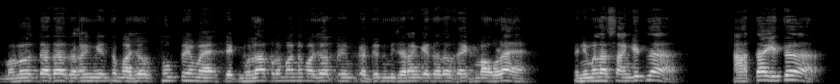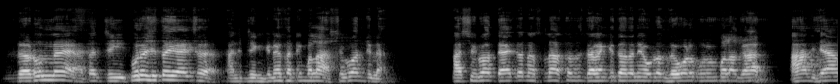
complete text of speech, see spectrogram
मनोज दादा जरांगेंचं माझ्यावर खूप प्रेम आहे. एक मुलाप्रमाणे माझ्यावर प्रेम करते. मी जरांगे दादाचा एक मावळा आहे. त्यांनी मला सांगितलं आता इथं लढून नाही आता जिंकूनच इथं यायचं. आणि जिंकण्यासाठी मला आशीर्वाद दिला. आशीर्वाद द्यायचा नसला असता तर जरांगे दादाने एवढं जवळ बोलून मला गा आज ह्या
